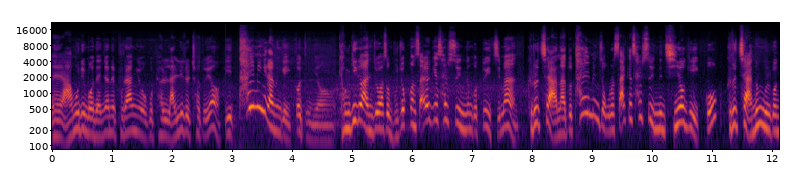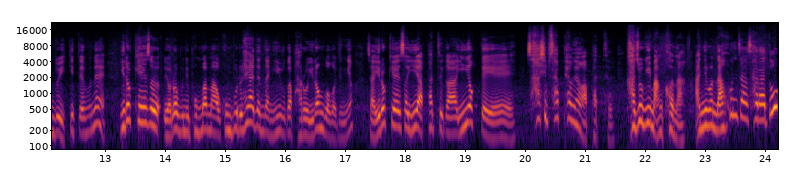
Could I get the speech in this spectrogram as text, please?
예, 아무리 뭐 내년에 불황이 오고 별 난리를 쳐도요. 이 타이밍 이라는 게 있거든요. 경기가 안 좋아서 무조건 싸게 살 수 있는 것도 있지만 그렇지 않아도 타이밍적으로 싸게 살 수 있는 지역이 있고 그렇지 않은 물건도 있기 때문에 이렇게 해서 여러분이 복마마하고 공부를 해야 된다는 이유가 바로 이런 거거든요. 자, 이렇게 해서 이 아파트가 2억대에 44평형 아파트. 가족이 많거나 아니면 나 혼자 살아도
